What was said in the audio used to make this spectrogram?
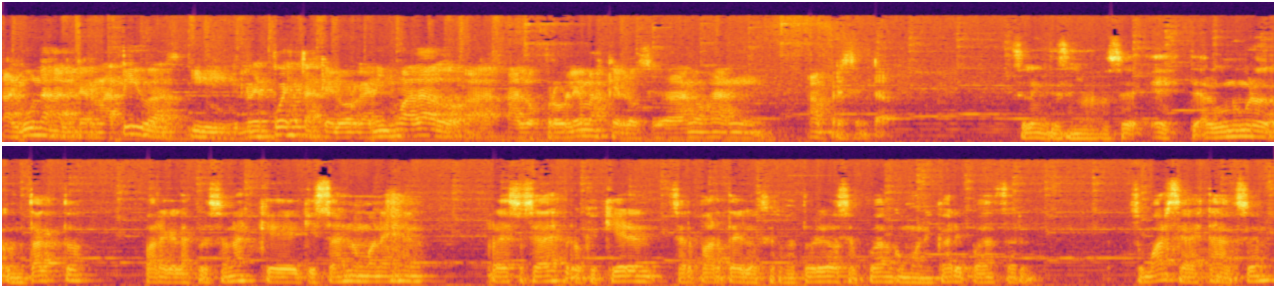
algunas alternativas y respuestas que el organismo ha dado a, a los problemas que los ciudadanos han, han, presentado. Excelente, señor José. Este, ¿Algún número de contacto para que las personas que quizás no manejen redes sociales pero que quieren ser parte del observatorio se puedan comunicar y puedan ser, sumarse a estas acciones?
